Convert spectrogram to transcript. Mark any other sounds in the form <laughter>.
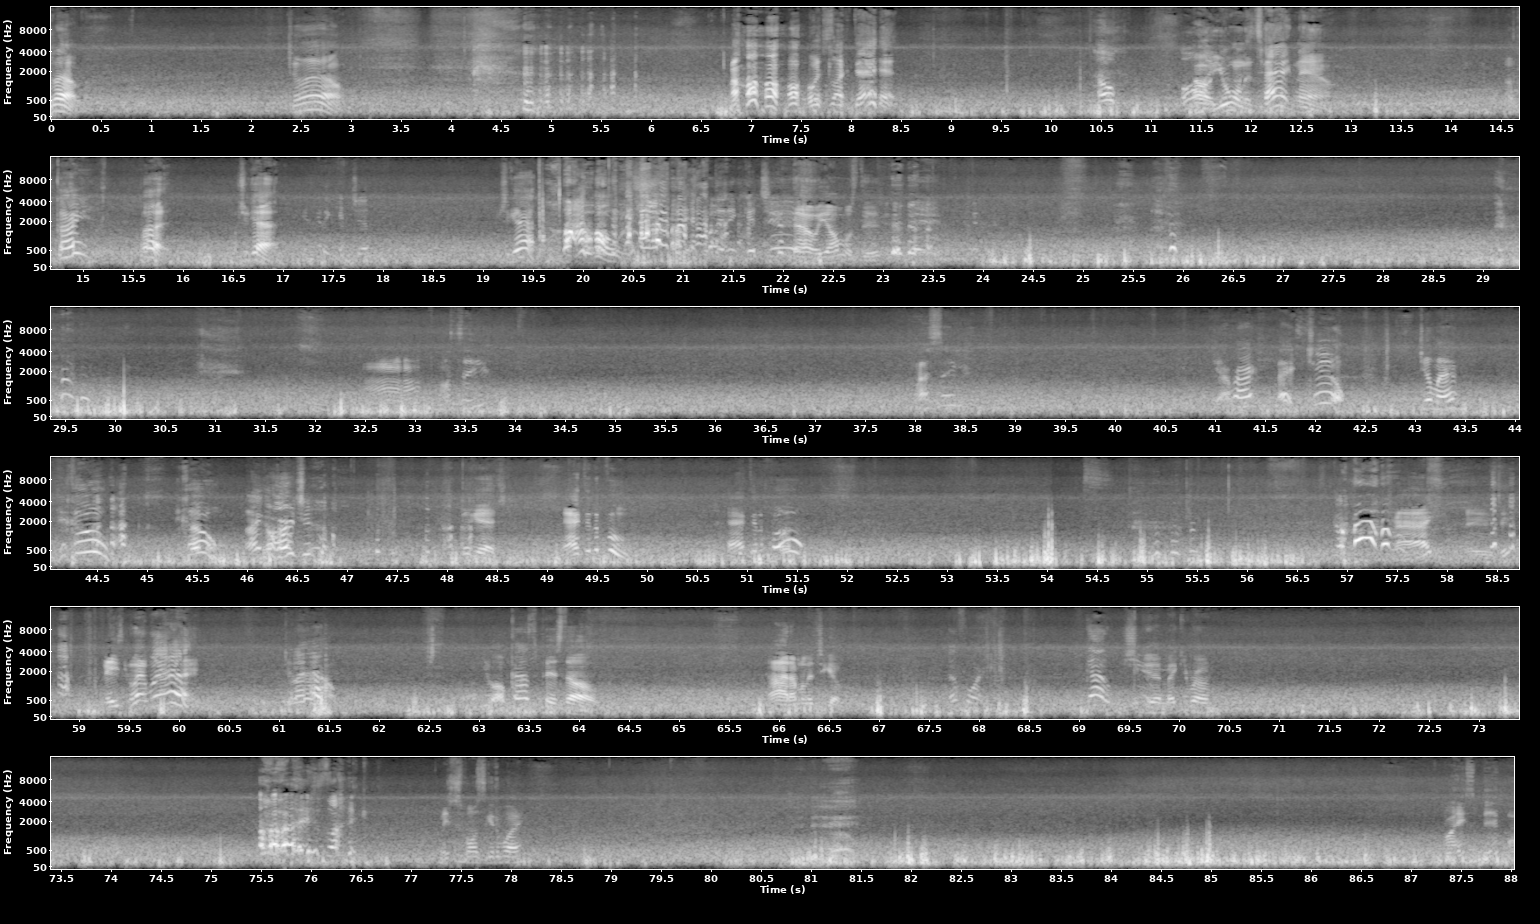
Chill out. Chill out. oh, it's like that. Oh. Oh, Oh, you want to attack now? Okay. What? What you got? He's gonna get you. What you got? <laughs> Oh! oh <laughs> did he get you? no, he almost did. <laughs> Mm-hmm. I see it. I see. You alright? Hey, chill. Chill, man. You cool. You cool. I ain't gonna hurt you. Look at you. Acting a fool. Acting a fool. Alright. Easy. What? Chill out. You all kinds of pissed off. Alright, I'm gonna let you go for it. Go, shoot. Yeah, make your run. Oh, he's like... He's supposed to get away. But big.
